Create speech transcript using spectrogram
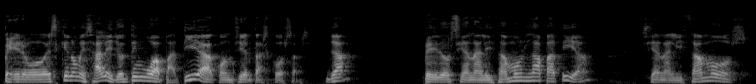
Pero es que no me sale, yo tengo apatía con ciertas cosas, ¿ya? Pero si analizamos la apatía, si analizamos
